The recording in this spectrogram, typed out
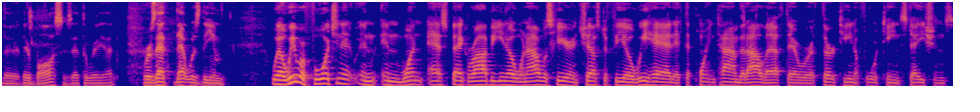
the, their boss. Is that the way that, or is that that was the well, we were fortunate in, in one aspect, Robbie. You know, when I was here in Chesterfield, we had, at the point in time that I left, there were 13 or 14 stations,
